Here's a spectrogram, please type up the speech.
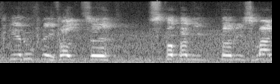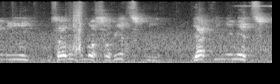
w nierównej walce z totalitaryzmami zarówno sowieckim, jak i niemieckim.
